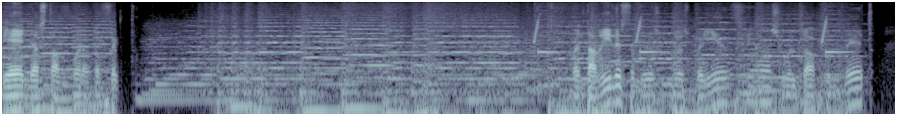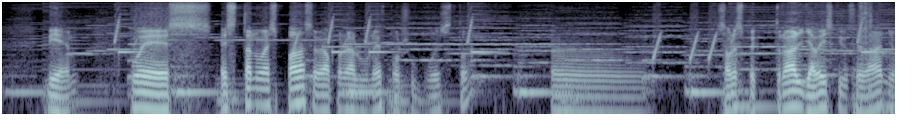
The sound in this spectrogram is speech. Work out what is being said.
Bien, ya está fuera, perfecto. Cuenta guiles, 32 puntos de experiencia, sube el trabajo de Lunet. Bien, pues esta nueva espada se va a poner a Lunet, por supuesto. Uh, sable espectral, ya veis, 15 de daño.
